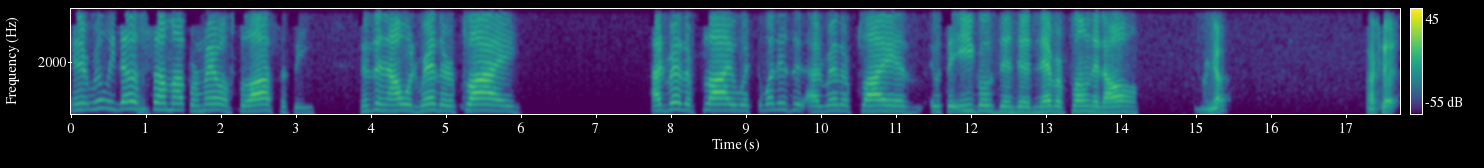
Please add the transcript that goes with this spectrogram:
And it really does sum up Romero's philosophy. And then I would rather fly I'd rather fly with what is it? I'd rather fly as with the eagles than to never flown at all. yep that's it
